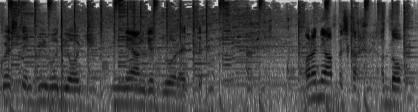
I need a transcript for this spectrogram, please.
Questo è il vivo di oggi neanche due orette. Ora andiamo a pescare a dopo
